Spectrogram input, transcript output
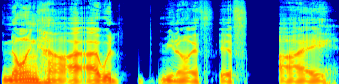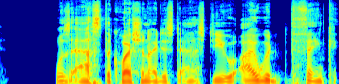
knowing how I, I would, you know, if if I was asked the question I just asked you, I would think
